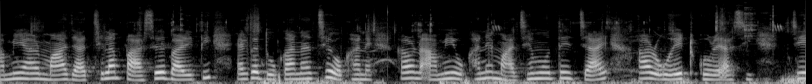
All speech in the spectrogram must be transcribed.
আমি আর মা যাচ্ছিলাম পাশের বাড়িতেই একটা দোকান আছে ওখানে। কারণ আমি ওখানে মাঝে মধ্যে যাই আর ওয়েট করে আসি। যে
